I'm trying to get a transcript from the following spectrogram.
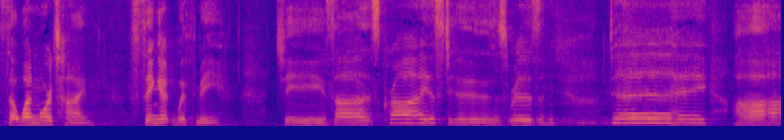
So, one more time, sing it with me. Jesus Christ is risen day. Hallelujah.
